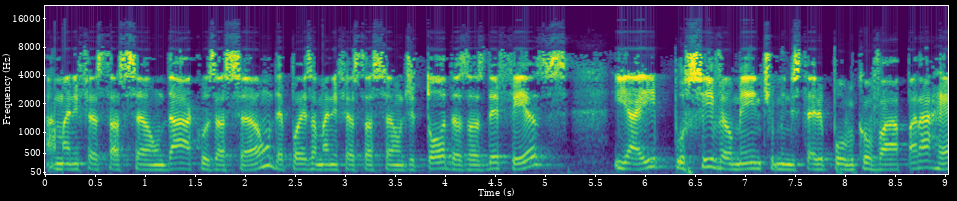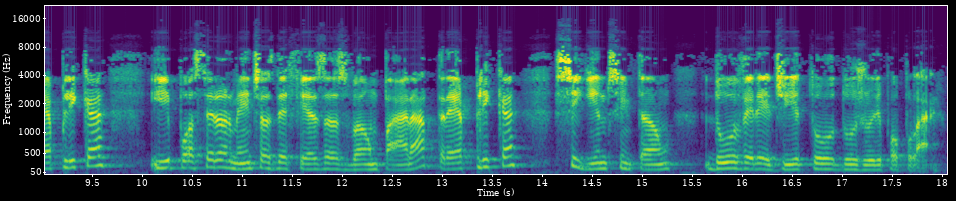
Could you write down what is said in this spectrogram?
a manifestação da acusação, depois a manifestação de todas as defesas, e aí possivelmente o Ministério Público vá para a réplica e posteriormente as defesas vão para a tréplica, seguindo-se então do veredito do júri popular.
